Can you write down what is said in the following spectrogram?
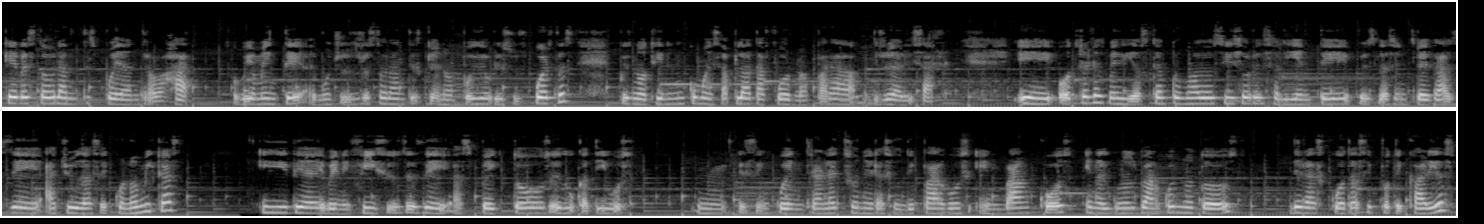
que restaurantes puedan trabajar. Obviamente hay muchos restaurantes que no han podido abrir sus puertas, pues no tienen como esa plataforma para realizarlo. Eh, otra de las medidas que han tomado así sobresaliente, pues las entregas de ayudas económicas y de beneficios desde aspectos educativos se encuentra la exoneración de pagos en bancos, en algunos bancos, no todos, de las cuotas hipotecarias.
